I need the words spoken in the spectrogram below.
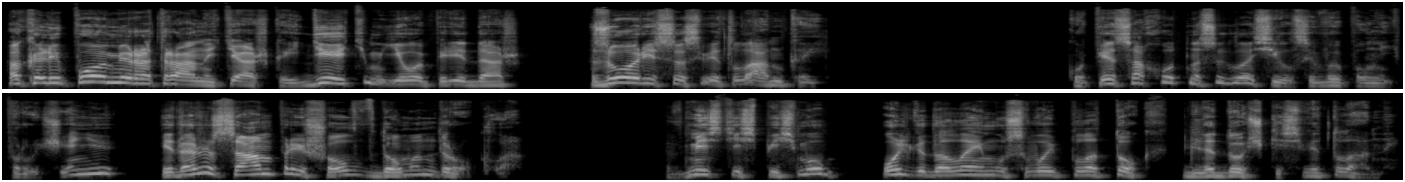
А коли помер от раны тяжкой, детям его передашь. Зори со Светланкой. Купец охотно согласился выполнить поручение и даже сам пришел в дом Андрокла. Вместе с письмом Ольга дала ему свой платок для дочки Светланы.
